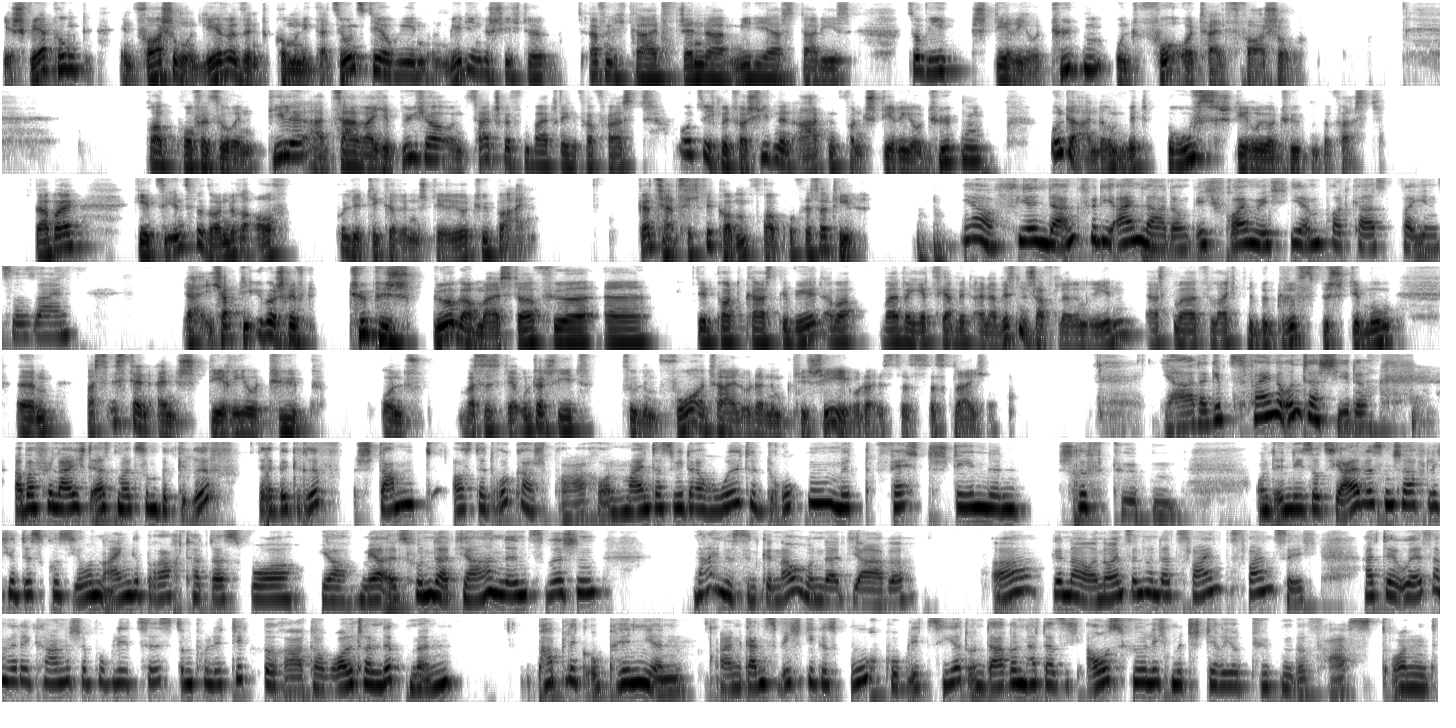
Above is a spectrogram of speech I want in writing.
Ihr Schwerpunkt in Forschung und Lehre sind Kommunikationstheorien und Mediengeschichte, Öffentlichkeit, Gender, Media Studies sowie Stereotypen und Vorurteilsforschung. Frau Professorin Thiele hat zahlreiche Bücher und Zeitschriftenbeiträge verfasst und sich mit verschiedenen Arten von Stereotypen, unter anderem mit Berufsstereotypen befasst. Dabei geht sie insbesondere auf Politikerinnen-Stereotype ein. Ganz herzlich willkommen, Frau Professor Thiele. Ja, vielen Dank für die Einladung. Ich freue mich, hier im Podcast bei Ihnen zu sein. Ja, ich habe die Überschrift typisch Bürgermeister für äh, den Podcast gewählt, aber weil wir jetzt ja mit einer Wissenschaftlerin reden, erstmal vielleicht eine Begriffsbestimmung. Ähm, was ist denn ein Stereotyp und was ist der Unterschied zu einem Vorurteil oder einem Klischee oder ist das das Gleiche? Ja, da gibt es feine Unterschiede. Aber vielleicht erstmal zum Begriff. Der Begriff stammt aus der Druckersprache und meint das wiederholte Drucken mit feststehenden Schrifttypen. Und in die sozialwissenschaftliche Diskussion eingebracht hat das vor ja, mehr als 100 Jahren inzwischen. Nein, es sind genau 100 Jahre. Ah, genau, 1922 hat der US-amerikanische Publizist und Politikberater Walter Lippmann Public Opinion, ein ganz wichtiges Buch publiziert und darin hat er sich ausführlich mit Stereotypen befasst. Und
